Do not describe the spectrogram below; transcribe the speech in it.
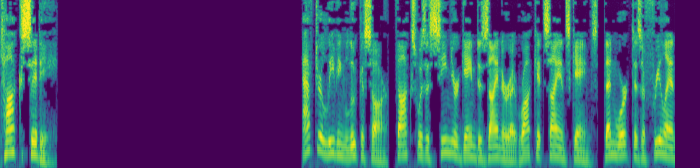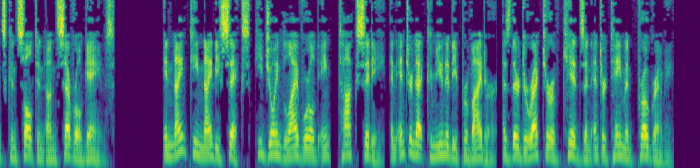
Talk City After leaving LucasArts, Fox was a senior game designer at Rocket Science Games, then worked as a freelance consultant on several games. In 1996, he joined LiveWorld Inc., Talk City, an internet community provider, as their director of kids and entertainment programming.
